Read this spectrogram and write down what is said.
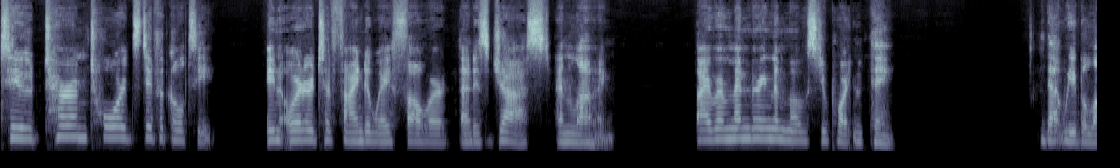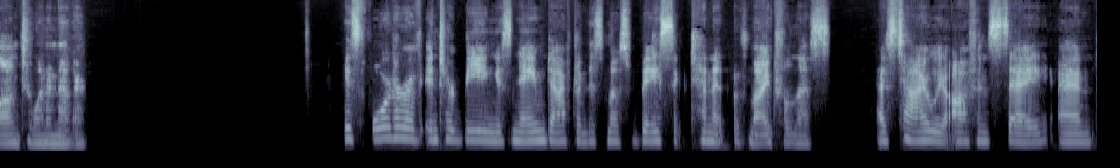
to turn towards difficulty in order to find a way forward that is just and loving by remembering the most important thing that we belong to one another. His order of interbeing is named after this most basic tenet of mindfulness. As Thay, we often say, and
